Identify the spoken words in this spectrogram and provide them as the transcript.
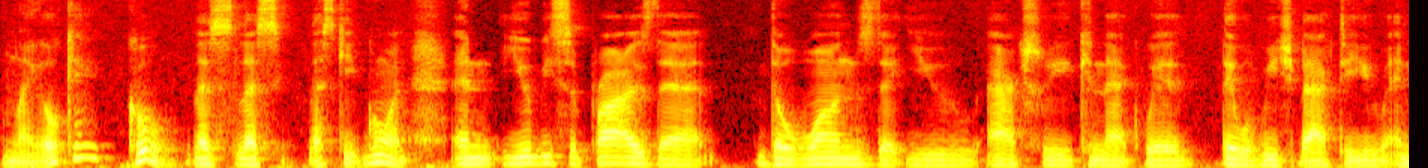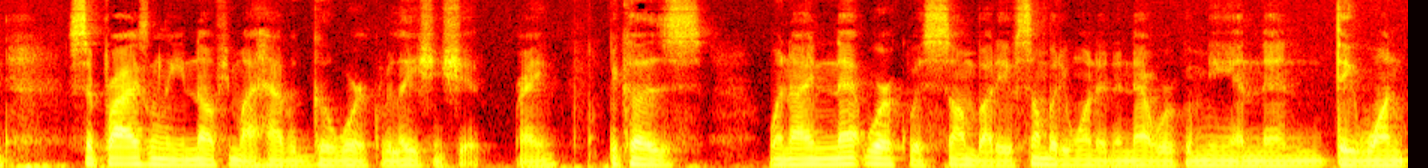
I'm like, okay, cool. Let's let's let's keep going. And you'll be surprised that the ones that you actually connect with, they will reach back to you. And surprisingly enough, you might have a good work relationship, right? Because when I network with somebody, if somebody wanted to network with me and then they want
